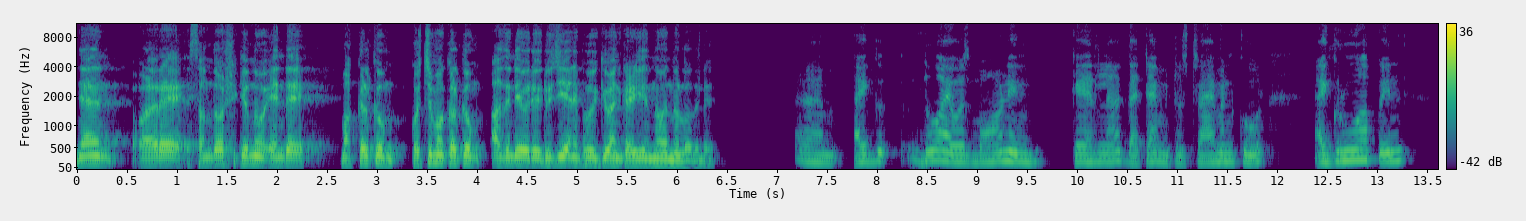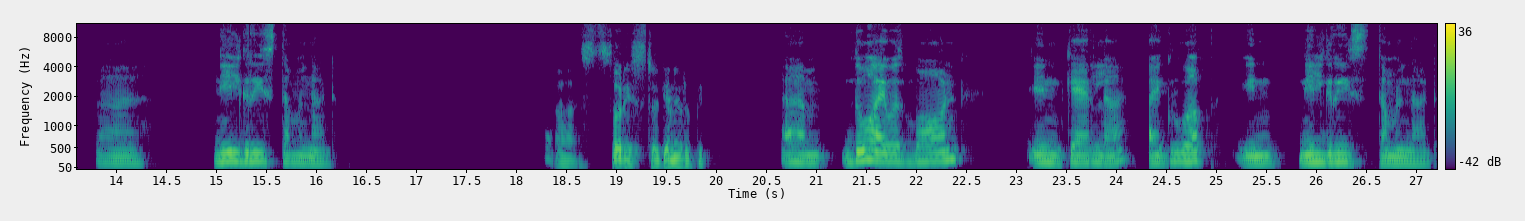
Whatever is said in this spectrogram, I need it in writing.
ഞാൻ വളരെ സന്തോഷിക്കുന്നു എൻ്റെ മക്കൾക്കും കൊച്ചുമക്കൾക്കും അതിൻ്റെ ഒരു രുചി അനുഭവിക്കുവാൻ കഴിയുന്നു എന്നുള്ളതിൽ Um, I, g- though I was born in Kerala, that time it was Travancore, I grew up in uh, Nilgiris, Tamil Nadu. sister, can you repeat? Um, though I was born in Kerala, I grew up in Nilgiris, Tamil Nadu.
